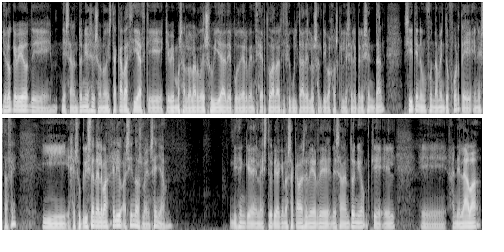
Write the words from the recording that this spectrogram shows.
Yo lo que veo de, San Antonio es eso, ¿no? Esta capacidad que, que, vemos a lo largo de su vida de poder vencer todas las dificultades, los altibajos que se le presentan, sí tiene un fundamento fuerte en esta fe. Y Jesucristo en el Evangelio así nos lo enseña. Dicen que en la historia que nos acabas de leer de, San Antonio, que él eh, anhelaba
